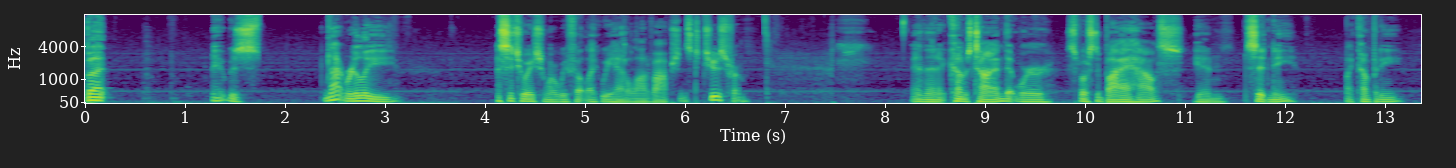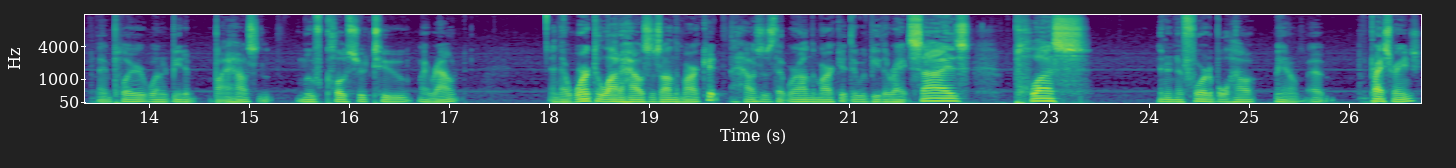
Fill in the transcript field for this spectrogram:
But it was not really a situation where we felt like we had a lot of options to choose from. And then it comes time that we're supposed to buy a house in Sidney. My company, my employer wanted me to buy a house and move closer to my route. And there weren't a lot of houses on the market. Houses that were on the market that would be the right size, plus in an affordable how you know uh, price range,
